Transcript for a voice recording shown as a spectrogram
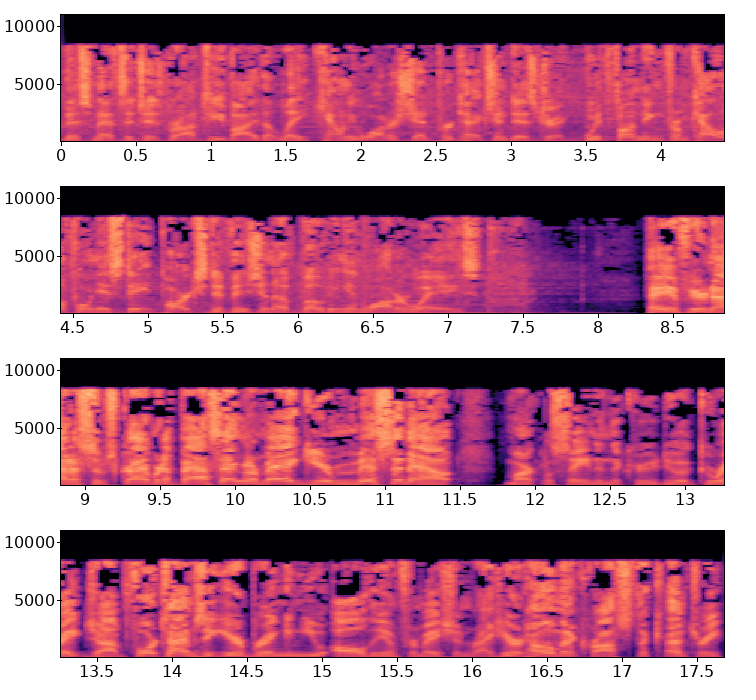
This message is brought to you by the Lake County Watershed Protection District with funding from California State Parks Division of Boating and Waterways. Hey, if you're not a subscriber to Bass Angler Mag, you're missing out. Mark Lassagne and the crew do a great job four times a year bringing you all the information right here at home and across the country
